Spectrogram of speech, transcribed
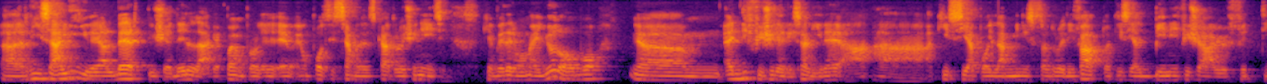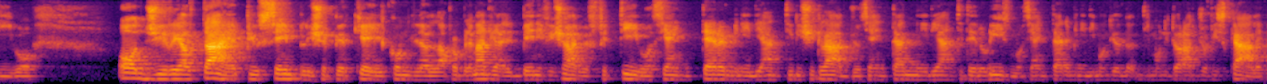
eh, risalire al vertice della, che poi è un, è un po' il sistema delle scatole cinesi, che vedremo meglio dopo, ehm, è difficile risalire a, a, a chi sia poi l'amministratore di fatto, a chi sia il beneficiario effettivo Oggi in realtà è più semplice perché il, la problematica del beneficiario effettivo, sia in termini di antiriciclaggio, sia in termini di antiterrorismo, sia in termini di, di monitoraggio fiscale,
